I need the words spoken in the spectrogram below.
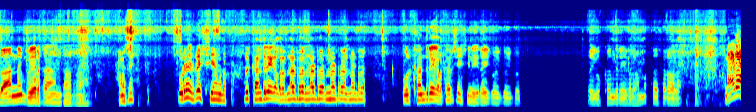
దాన్ని బీరకాయ అంటారా అనసి. ఊరే రే సీమల ఊరి కందిరేగలరా నడరా నడరా నడరా నడరా. ఊరి కందిరేగలు కరిచేసినాయి. రైగో ఇగో ఇగో ఇగో. కందిరేగలు అమ్మ తెసరాల నాడా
